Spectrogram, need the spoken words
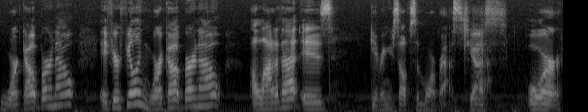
workout burnout. If you're feeling workout burnout, a lot of that is giving yourself some more rest. Yes. Or,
